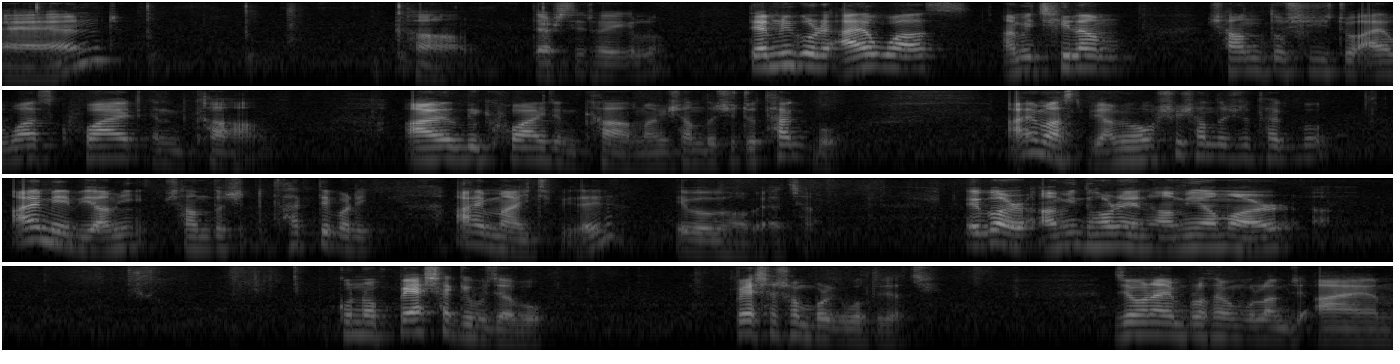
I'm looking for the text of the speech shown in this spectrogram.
and calm that's it হয়ে গেল। তেমনি করে আই ওয়াজ আমি ছিলাম শান্তশিষ্ট। I was quiet and calm I will be quiet and calm আমি শান্তশিষ্ট থাকব। আই মাস্ট বি আমি অবশ্যই শান্তশিষ্ট থাকব। আই মে বি আমি শান্তশিষ্ট থাকতে পারি। আই মাইট বি তাই না? এভাবে হবে আচ্ছা। এবার আমি ধরেন, আমি আমার কোনো পেশাকে বোঝাবো। পেশা সম্পর্কে বলতে যাচ্ছি। যেমন আমি প্রথমে বললাম যে I am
